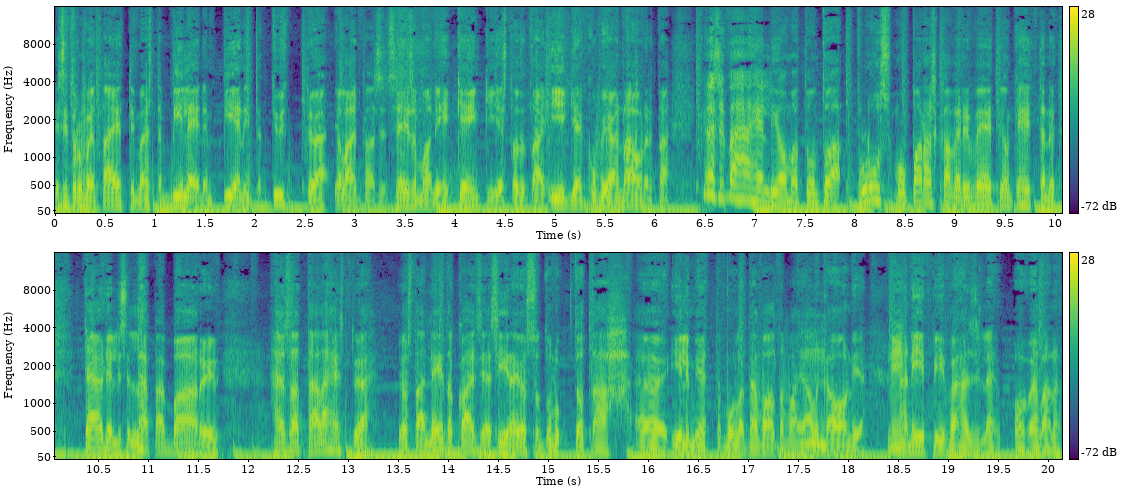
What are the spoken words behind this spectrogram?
Ja sit ruvetaan etsimään sitä bileiden pienintä tyttöä ja laitetaan sen seisomaan niihin kenkiin ja sitten otetaan IG-kuvia ja nauretaan. Kyllä se vähän helli omatuntoa. Plus mun paras kaveri Veeti on kehittänyt täydellisen läpän baariin. Hän saattaa lähestyä jostain neitokaisia siinä, jos on tullut tota, ö, ilmi, että mulla tämä valtava jalka on. Ja Niin. hän iipii vähän sille ovelana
